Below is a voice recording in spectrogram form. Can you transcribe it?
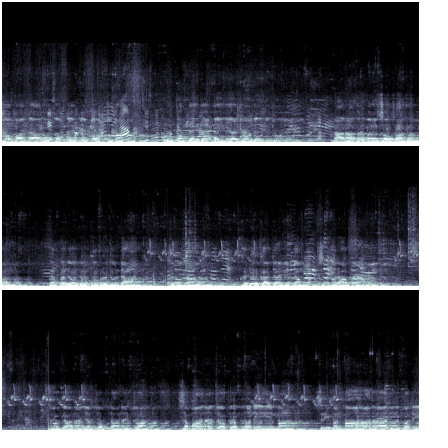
सौभाग्यारूपम देवी परम सुखम रूपम देवी देवी यशो देवी शोदे नाना परिमल सौभाग्यव्यम गणपती होतो खोबरं ठेवून विनोदा खजूर खाद्य नैवेद्यम समरपामी ज्ञानाय स्वदानाय स्वाहा समान च ब्रह्मणे नमः श्रीमन्महागणाधिपते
